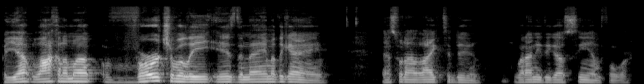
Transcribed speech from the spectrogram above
But yep, locking them up virtually is the name of the game. That's what I like to do. What I need to go see them for.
